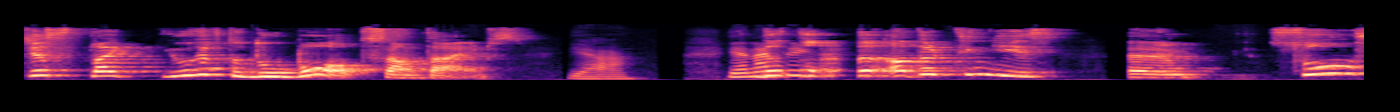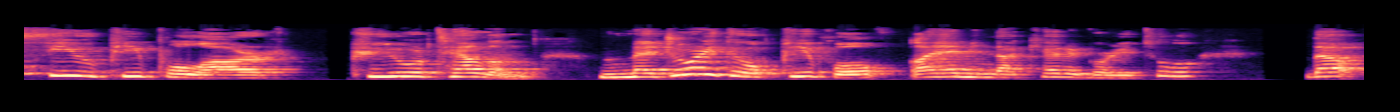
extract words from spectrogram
just like you have to do both sometimes. Yeah. Yeah and the, I think the, the other thing is um, so few people are pure talent. Majority of people i am in that category too that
